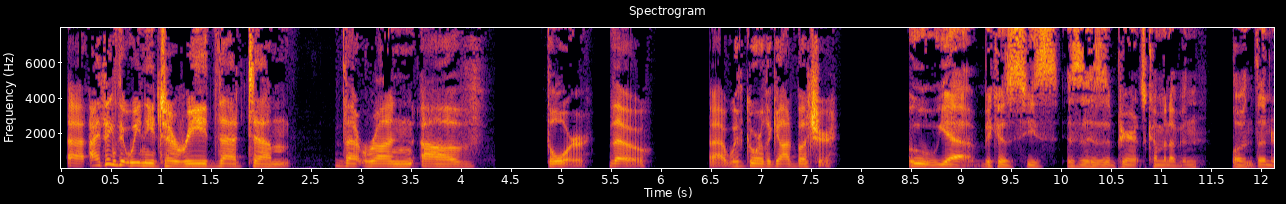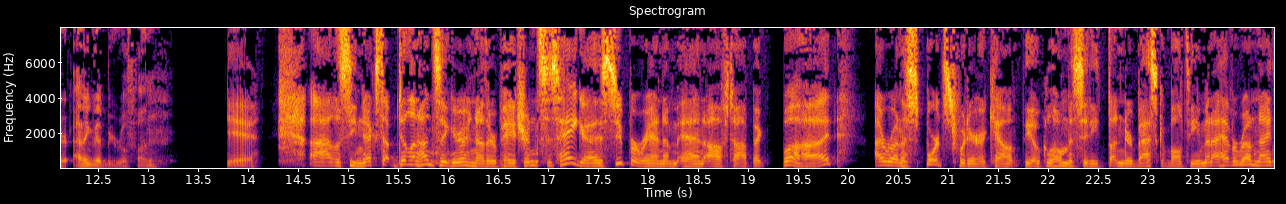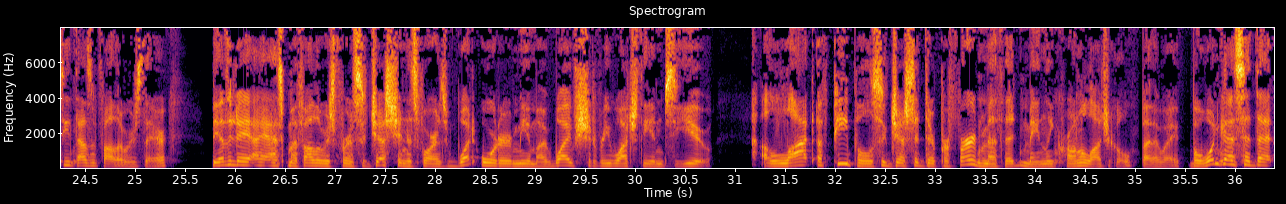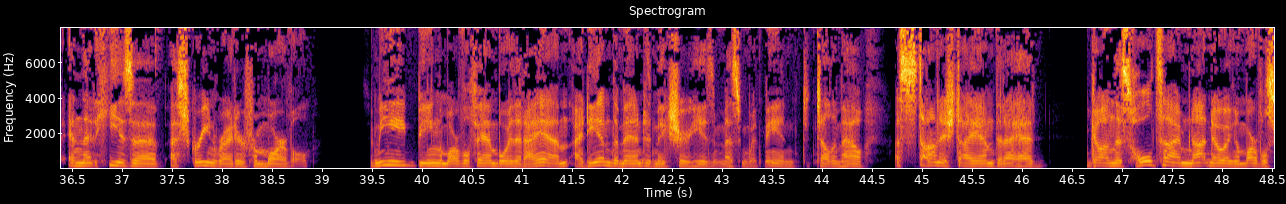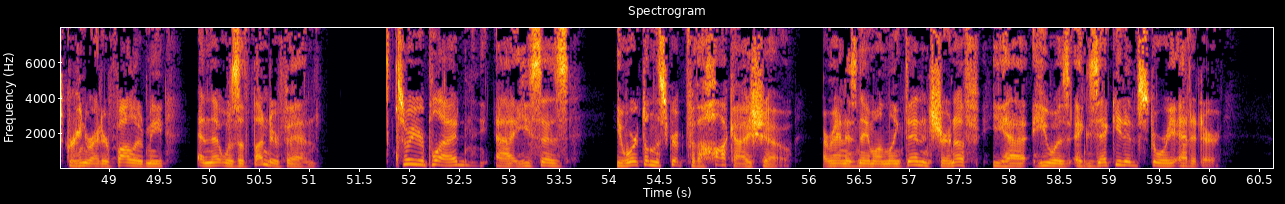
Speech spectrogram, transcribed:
Uh, I think that we need to read that um, that run of Thor, though, uh, with Gorr the God Butcher. Ooh, yeah, because he's, his, his appearance coming up in Love and Thunder. I think that'd be real fun. Yeah. Uh, let's see. Next up, Dylan Hunsinger, another patron, says, Hey guys, super random and off topic, but I run a sports Twitter account, the Oklahoma City Thunder basketball team, and I have around 19,000 followers there. The other day, I asked my followers for a suggestion as far as what order me and my wife should rewatch the MCU. A lot of people suggested their preferred method, mainly chronological, by the way. But one guy said that and that he is a, a screenwriter from Marvel. Me, being the Marvel fanboy that I am, I DM'd the man to make sure he isn't messing with me and to tell him how astonished I am that I had gone this whole time not knowing a Marvel screenwriter followed me and that was a Thunder fan. So he replied, uh, he says he worked on the script for the Hawkeye show. I ran his name on LinkedIn and sure enough, he he was executive story editor.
